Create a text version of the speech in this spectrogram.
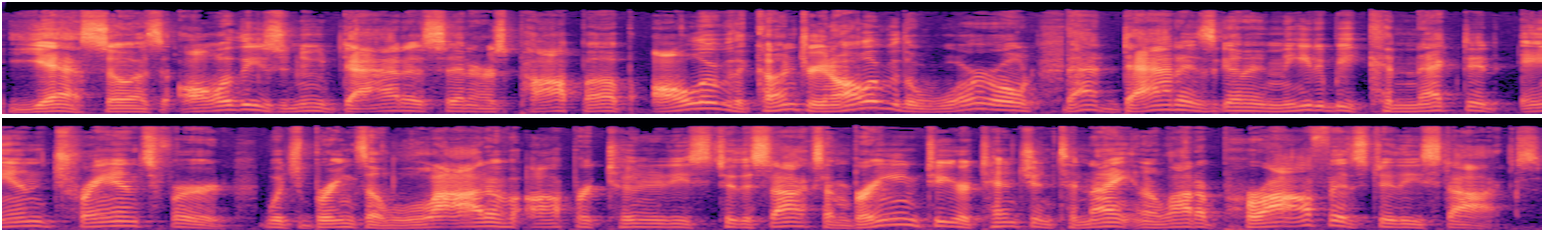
Yes, so as all of these new data centers pop up all over the country and all over the world, that data is going to need to be connected and transferred, which brings a lot of opportunities to the stocks I'm bringing to your attention tonight and a lot of profits to these stocks.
